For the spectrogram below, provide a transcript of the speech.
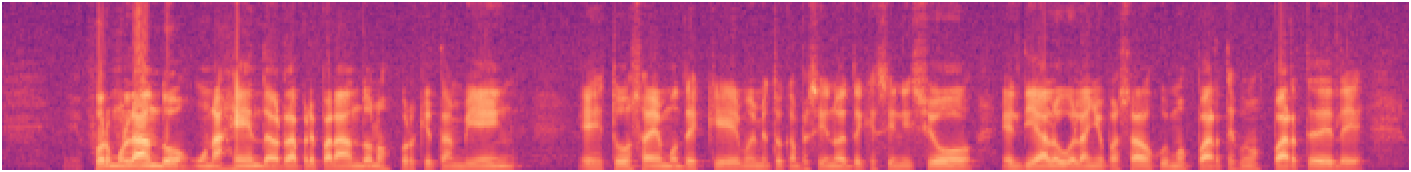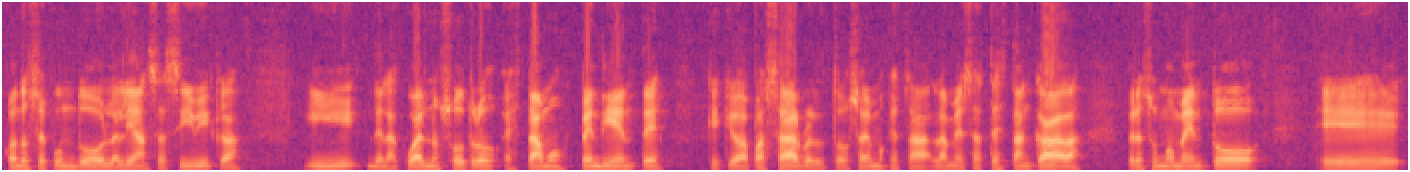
formulando una agenda, ¿verdad? preparándonos porque también eh, todos sabemos de que el movimiento campesino desde que se inició el diálogo el año pasado fuimos parte, fuimos parte de, cuando se fundó la Alianza Cívica y de la cual nosotros estamos pendientes que qué va a pasar, ¿verdad? Todos sabemos que está, la mesa está estancada, pero en su momento, eh,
